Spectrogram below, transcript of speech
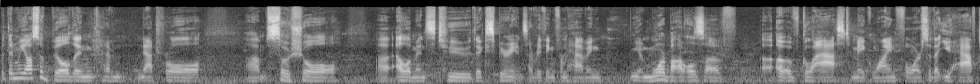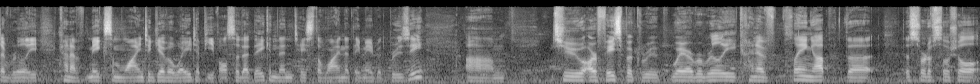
But then we also build in kind of natural um, social uh, elements to the experience. Everything from having you know more bottles of uh, of glass to make wine for, so that you have to really kind of make some wine to give away to people, so that they can then taste the wine that they made with Brewzy. Um, to our Facebook group, where we're really kind of playing up the the sort of social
